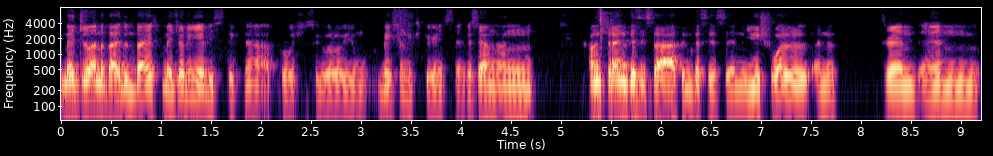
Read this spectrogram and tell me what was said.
medyo ano tayo doon tayo medyo realistic na approach siguro yung based on experience din kasi ang ang ang trend kasi sa atin kasi is an usual ano trend and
